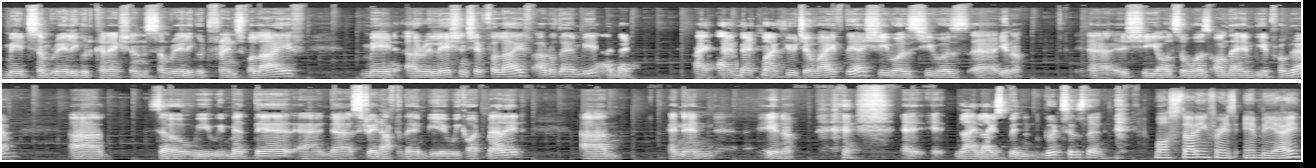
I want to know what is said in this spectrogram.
made some really good connections, some really good friends for life, made a relationship for life out of the MBA. I met I, I met my future wife there. She was she was uh, you know uh, she also was on the MBA program. Uh, so we, we met there, and uh, straight after the MBA, we got married. Um, and then, you know, life's been good since then. While studying for his MBA,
